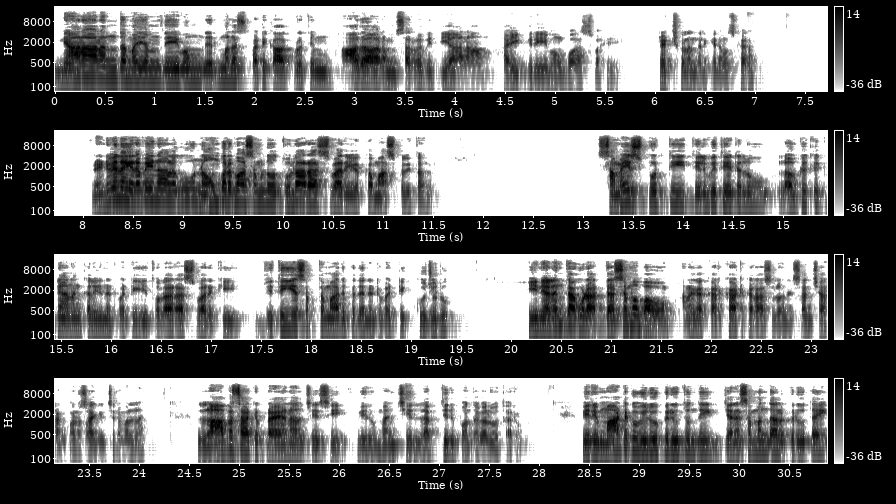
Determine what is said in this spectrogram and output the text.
జ్ఞానానందమయం దేవం నిర్మల స్ఫటికాకృతిం ఆధారం సర్వ విద్యానాం హైగ్రీవం వాస్వహి. ప్రేక్షకులందరికీ నమస్కారం. రెండు వేల ఇరవై నాలుగు నవంబర్ మాసంలో తులారాశి వారి యొక్క మాస ఫలితాలు. సమయస్ఫూర్తి తెలివితేటలు లౌకిక జ్ఞానం కలిగినటువంటి ఈ తులారాశి వారికి ద్వితీయ సప్తమాధిపతి అయినటువంటి కుజుడు ఈ నెలంతా కూడా దశమ భావం అనగా కర్కాటక రాశిలోని సంచారం కొనసాగించడం వల్ల లాభసాటి ప్రయాణాలు చేసి వీరు మంచి లబ్ధిని పొందగలుగుతారు. వీరి మాటకు విలువ పెరుగుతుంది జన సంబంధాలు పెరుగుతాయి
